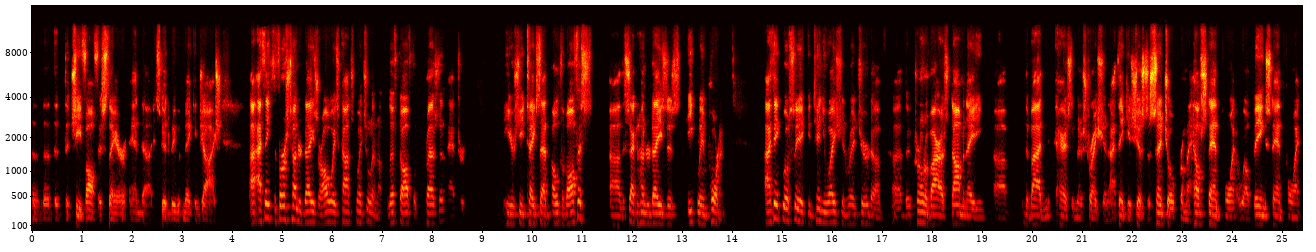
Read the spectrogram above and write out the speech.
the, the, the chief office there. And uh, it's good to be with Mick and Josh. I think the first 100 days are always consequential in a liftoff of the president after he or she takes that oath of office. Uh, the second 100 days is equally important. I think we'll see a continuation, Richard, of uh, the coronavirus dominating uh, the Biden Harris administration. I think it's just essential from a health standpoint, a well being standpoint,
